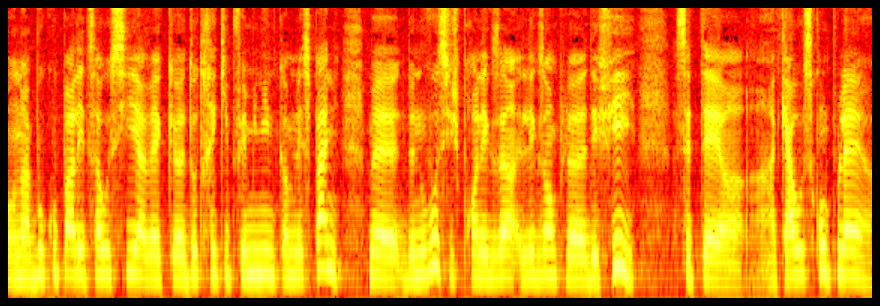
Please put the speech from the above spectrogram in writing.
on a beaucoup parlé de ça aussi avec euh, d'autres équipes féminines comme l'Espagne. Mais de nouveau, si je prends l'exem- l'exemple des filles, c'était un, chaos complet euh,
